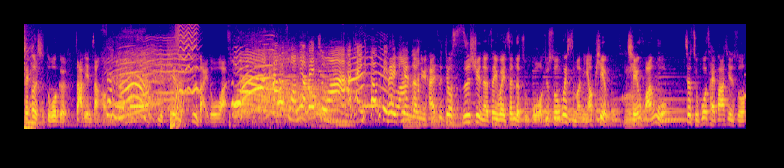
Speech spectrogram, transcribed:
被二十多个诈骗账号利用，也骗了四百多万。哇，那他为什么没有被抓啊？他才应该要被抓。被骗的女孩子就私讯了这位真的主播，就说为什么你要骗我，钱还我。这主播才发现说，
